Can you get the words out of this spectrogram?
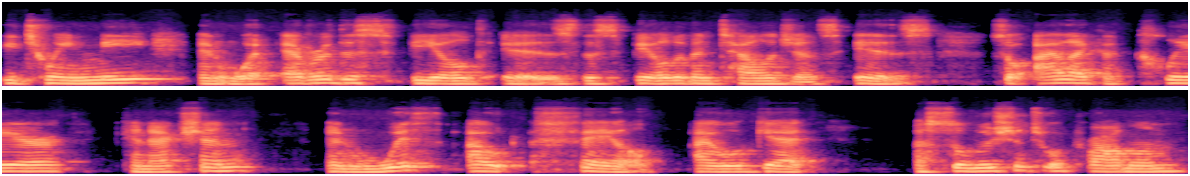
between me and whatever this field is, this field of intelligence is. So I like a clear connection. And without fail, I will get a solution to a problem,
